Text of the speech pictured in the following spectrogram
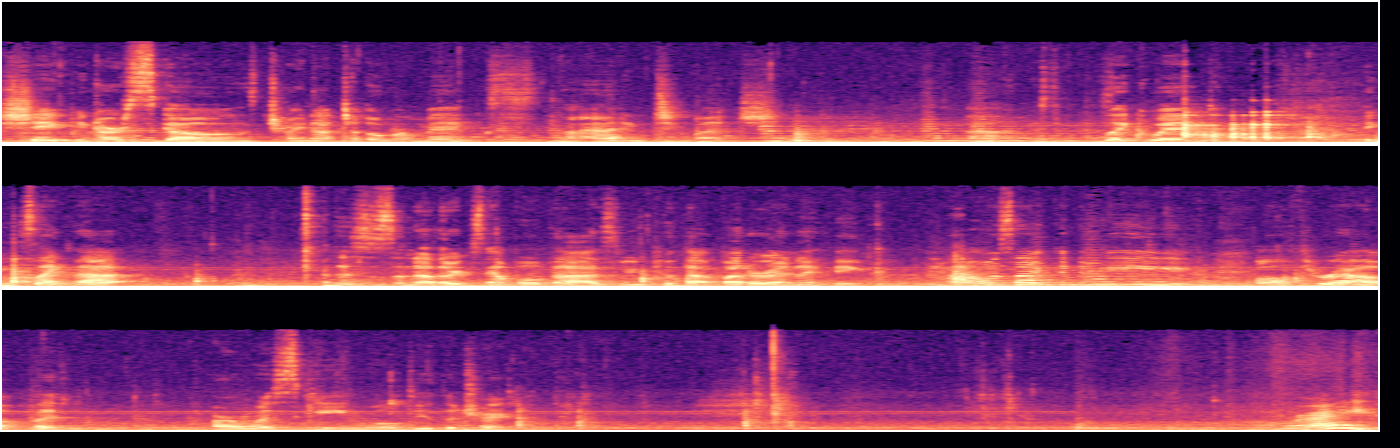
Shaping our scones, try not to overmix, not adding too much um, liquid, things like that. And this is another example of that. As we put that butter in, I think, how is that gonna be all throughout? But our whisking will do the trick. Right,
